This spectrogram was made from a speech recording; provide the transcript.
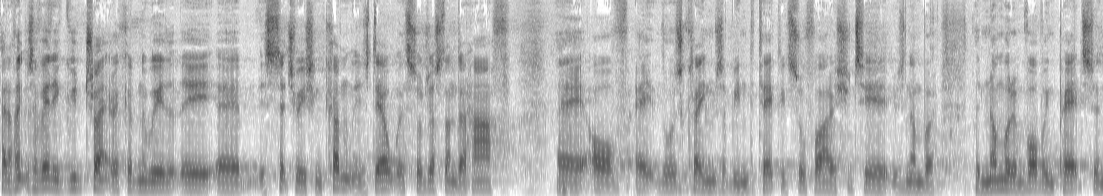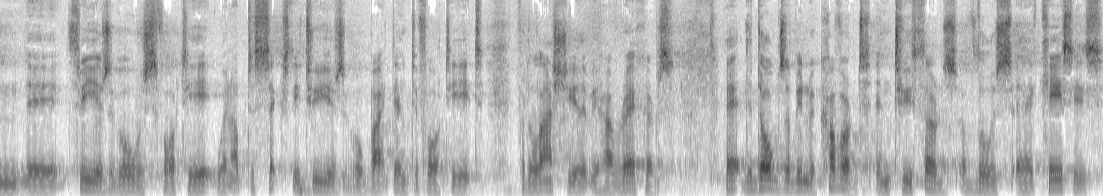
And I think it's a very good track record in the way that the, uh, the situation currently is dealt with. So just under half uh, of uh, those crimes have been detected so far. I should say it was number the number involving pets in uh, three years ago was 48, went up to 62 years ago, back down to 48 for the last year that we have records. Uh, the dogs have been recovered in two-thirds of those uh, cases.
